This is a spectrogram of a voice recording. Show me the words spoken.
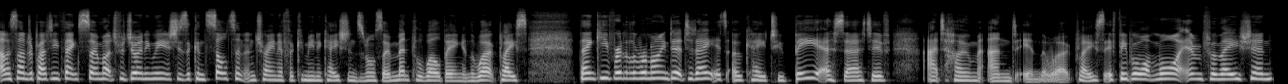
Alessandra Patti, thanks so much for joining me. She's a consultant and trainer for communications and also mental well-being in the workplace. Thank you for a little reminder today. It's okay to be assertive at home and in the workplace. If people want more information,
